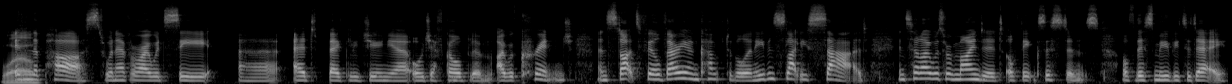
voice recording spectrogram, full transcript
wow. In the past, whenever I would see uh, Ed Begley Jr. or Jeff Goldblum, I would cringe and start to feel very uncomfortable and even slightly sad until I was reminded of the existence of this movie today.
